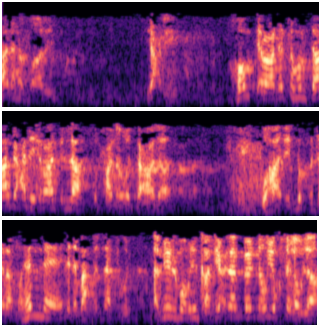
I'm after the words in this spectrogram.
أنا هم ما أريد. يعني هم إرادتهم تابعة لإرادة الله سبحانه وتعالى. وهذه النقطة ترى مهمة لأن بعض الناس يقول أمير المؤمنين كان يعلم بأنه يقتل أو لا.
